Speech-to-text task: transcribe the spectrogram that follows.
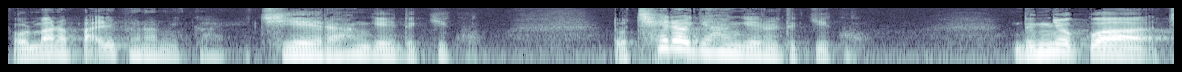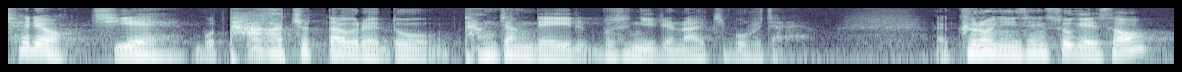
얼마나 빨리 변합니까? 지혜의 한계를 느끼고 또 체력의 한계를 느끼고 능력과 체력, 지혜 뭐 다 갖췄다 그래도 당장 내일 무슨 일이 날지 모르잖아요. 그런 인생 속에서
